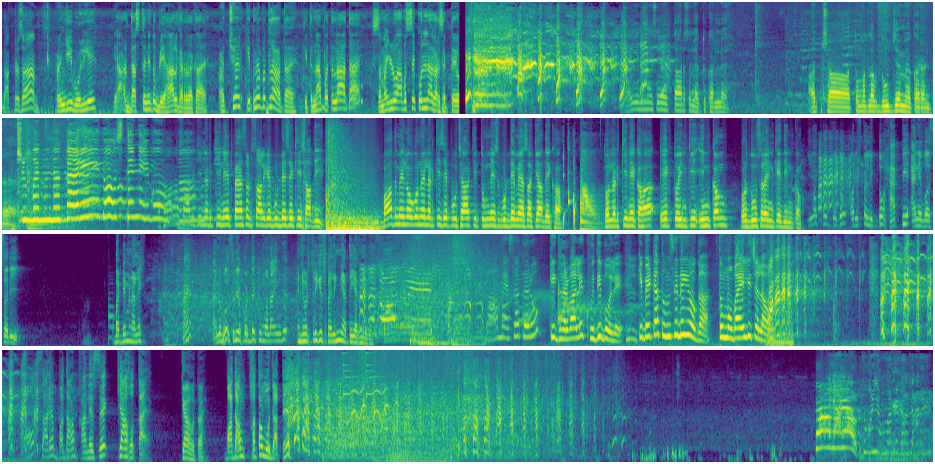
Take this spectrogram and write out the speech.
Doctor साहब हाँ जी बोलिए। यार दस्त ने तो बेहाल कर रखा है। अच्छा कितना पतला आता है? कितना पतला आता है? समझ लो आप उससे कुल्ला कर सकते हो। भाई इनमें से एक तार सेलेक्ट कर ले। अच्छा तो मतलब दूजे में करंट है। करे दोस्त ने वो अठारह साल की लड़की ने पैंसठ साल के बुढ़े से की शादी। बाद में लोगों ने लड़की से पूछा कि तुमने इस बुढ़े में ऐसा क्या देखा? तो लड़की ने कहा एक तो इनकी इनकम और दूसरा इनके दिन कम। ये दे दो और इस पर लिख दो हैप्पी एनिवर्सरी बर्थडे मना ले। हैं? एनिवर्सरी बर्थडे क्यों मनाएँगे? एनिवर्सरी की स्पेलिंग नहीं आती यार मेरे को। काम ऐसा करो कि घर वाले खुद ही बोले कि बेटा तुमसे नहीं होगा तुम मोबाइल ही चलाओ। सारे बादाम खाने से क्या होता है? क्या होता है? बादाम खत्म हो जाते हैं। जा रहे हो? तुम्हारी अम्मा के घर जा रहे हैं।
